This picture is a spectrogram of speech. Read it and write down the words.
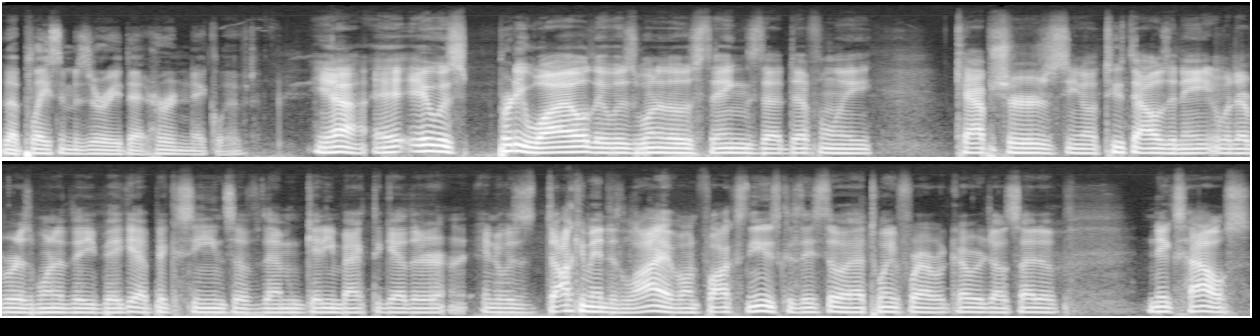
the place in missouri that her and nick lived. Yeah, it, it was pretty wild. It was one of those things that definitely captures, you know, 2008 or whatever is one of the big epic scenes of them getting back together. And it was documented live on Fox News because they still had 24 hour coverage outside of Nick's house.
